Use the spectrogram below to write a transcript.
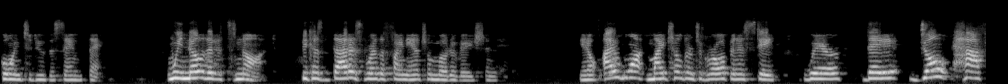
going to do the same thing? We know that it's not because that is where the financial motivation is. You know, I want my children to grow up in a state where they don't have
